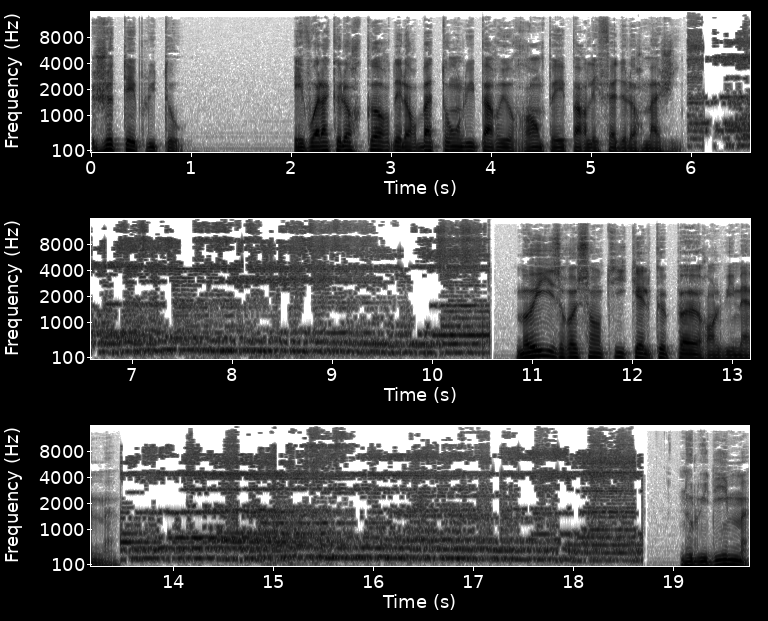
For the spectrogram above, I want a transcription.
Jetez plutôt. Et voilà que leurs cordes et leurs bâtons lui parurent ramper par l'effet de leur magie. Moïse ressentit quelque peur en lui-même. Nous lui dîmes,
